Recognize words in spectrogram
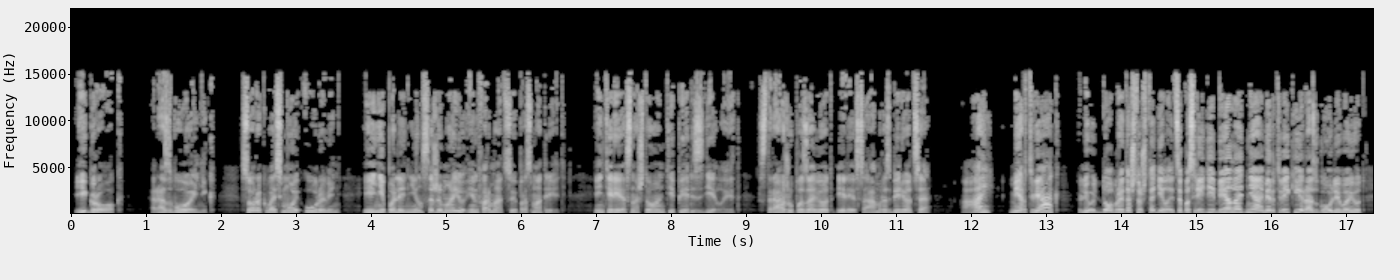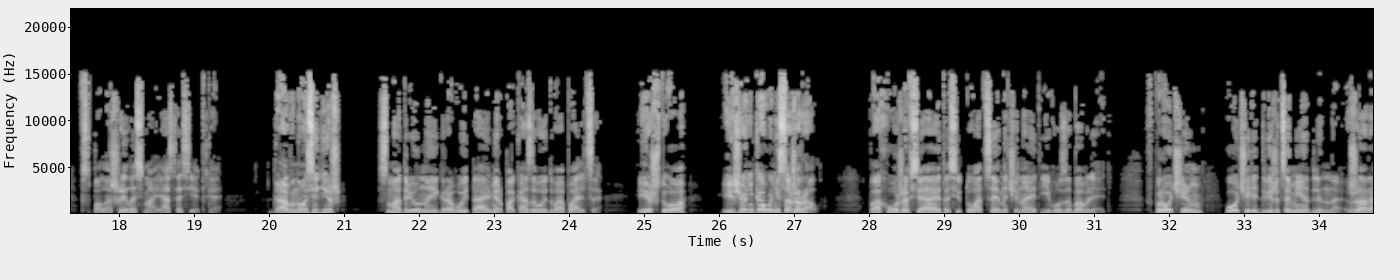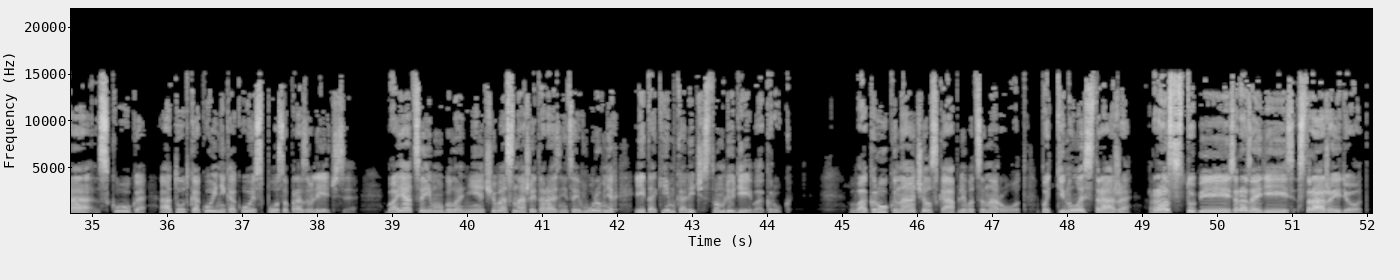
Игрок, разбойник, 48 уровень, и не поленился же мою информацию просмотреть. Интересно, что он теперь сделает? Стражу позовет или сам разберется? Ай, мертвяк? Людь добрый, да что ж это делается? Посреди бела дня мертвяки разгуливают. Всполошилась моя соседка. Давно сидишь? Смотрю на игровой таймер, показываю два пальца. «И что? Еще никого не сожрал?» Похоже, вся эта ситуация начинает его забавлять. Впрочем, очередь движется медленно, жара, скука, а тут какой-никакой способ развлечься. Бояться ему было нечего с нашей-то разницей в уровнях и таким количеством людей вокруг. Вокруг начал скапливаться народ, подтянулась стража. «Расступись, разойдись, стража идет!»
